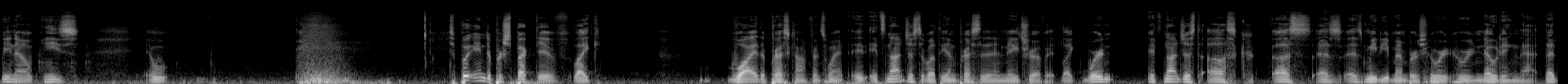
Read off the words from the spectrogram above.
you know, he's it, to put into perspective, like why the press conference went. It, it's not just about the unprecedented nature of it. Like we're, it's not just us, us as as media members who are who are noting that that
